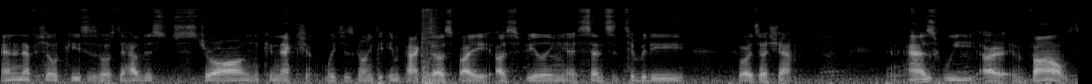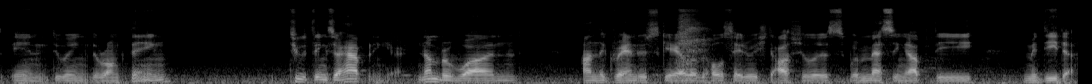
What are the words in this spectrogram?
and an nefesh elokis is supposed to have this strong connection, which is going to impact us by us feeling a sensitivity towards Hashem. And as we are involved in doing the wrong thing, two things are happening here. Number one, on the grander scale of the whole Seder we're messing up the Medida,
